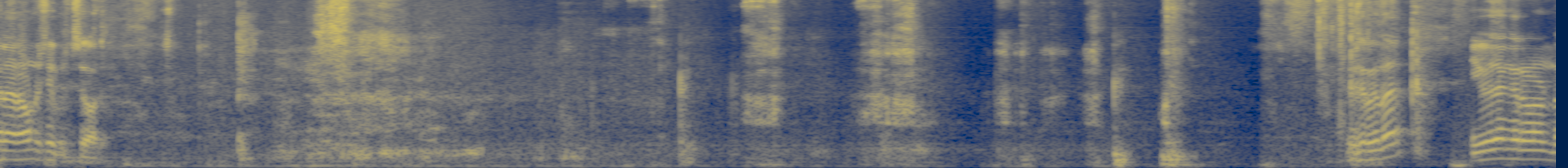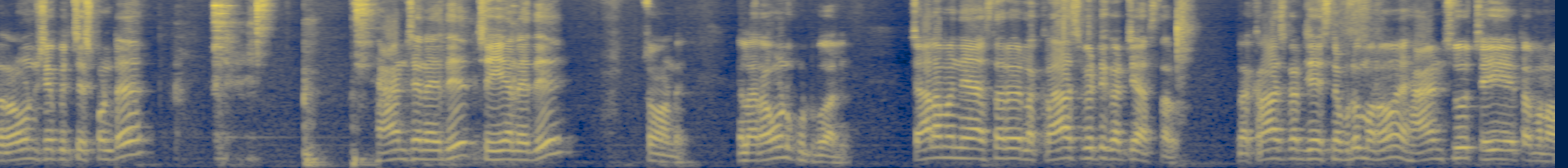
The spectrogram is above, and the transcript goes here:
ఇలా రౌండ్ షేప్ ఇచ్చుకోవాలి. చూసారు కదా? ఈ విధంగా రౌండ్ రౌండ్ షేప్ ఇచ్చేసుకుంటే హ్యాండ్స్ అనేది చెయ్యి అనేది చూడండి ఇలా రౌండ్ కుట్టుకోవాలి. చాలా మంది చేస్తారు? ఇలా క్రాస్ పెట్టి కట్ చేస్తారు. ఇలా క్రాస్ కట్ చేసినప్పుడు మనం హ్యాండ్స్ చేయి మనం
